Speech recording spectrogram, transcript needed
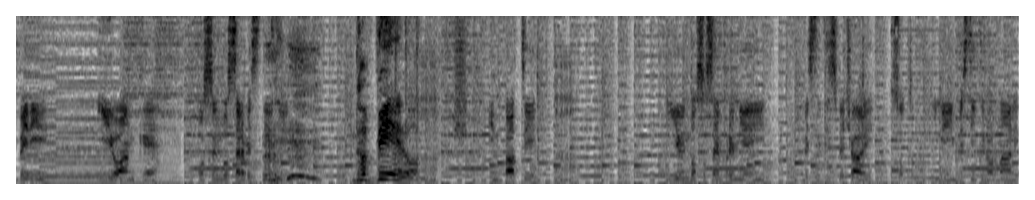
Vedi, io anche posso indossare vestiti. Davvero? Infatti, io indosso sempre i miei vestiti speciali sotto i miei vestiti normali.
